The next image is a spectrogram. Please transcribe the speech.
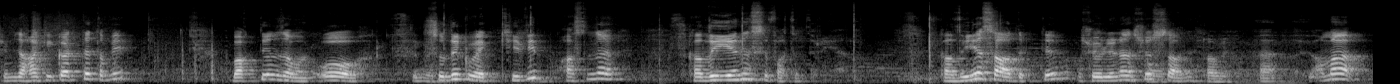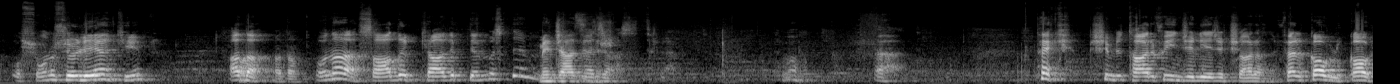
Şimdi hakikatte tabi baktığın zaman o sıdık ve kizip aslında kadiyenin sıfatıdır yani. Kadiye sadıktı. O söylenen söz sadık. Tabii. Ha, Ama o- onu söyleyen kim? Adam. Adam. Ona sadık, kâzip denmesi de Mecazidir. Mecazidir. evet. Tamam? Evet. Peki. Şimdi tarifi inceleyecek şarahını. Fel kavlu kavl.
